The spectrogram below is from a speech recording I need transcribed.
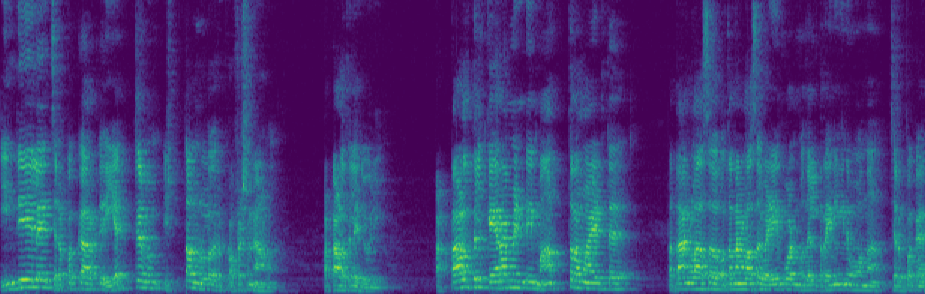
ഇന്ത്യയിലെ ചെറുപ്പക്കാർക്ക് ഏറ്റവും ഇഷ്ടമുള്ള ഒരു പ്രൊഫഷനാണ് പട്ടാളത്തിലെ ജോലി. പട്ടാളത്തിൽ കയറാൻ വേണ്ടി മാത്രമായിട്ട് പത്താം ക്ലാസ്സോ പന്ത്രണ്ടാം ക്ലാസ്സോ കഴിയുമ്പോൾ മുതൽ ട്രെയിനിങ്ങിന് പോകുന്ന ചെറുപ്പക്കാർ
